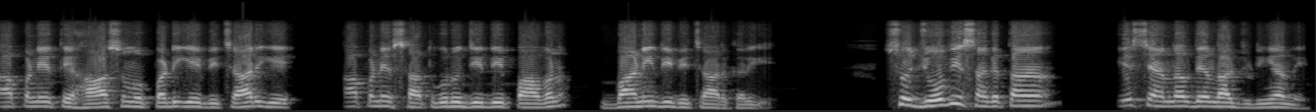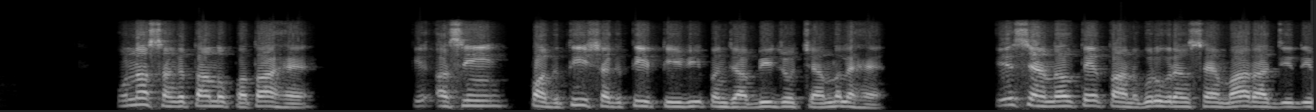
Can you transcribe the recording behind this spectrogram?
ਆਪਣੇ ਇਤਿਹਾਸ ਨੂੰ ਪੜ੍ਹੀਏ, ਵਿਚਾਰੀਏ, ਆਪਣੇ ਸਤਿਗੁਰੂ ਜੀ ਦੀ ਪਾਵਨ ਬਾਣੀ ਦੀ ਵਿਚਾਰ ਕਰੀਏ। ਸੋ ਜੋ ਵੀ ਸੰਗਤਾਂ ਇਸ ਚੈਨਲ ਦੇ ਨਾਲ ਜੁੜੀਆਂ ਨੇ, ਉਹਨਾਂ ਸੰਗਤਾਂ ਨੂੰ ਪਤਾ ਹੈ ਕਿ ਅਸੀਂ ਭਗਤੀ ਸ਼ਕਤੀ ਟੀਵੀ ਪੰਜਾਬੀ ਜੋ ਚੈਨਲ ਹੈ, ਇਸ ਚੈਨਲ ਤੇ ਧੰਨ ਗੁਰੂ ਗ੍ਰੰਥ ਸਾਹਿਬ ਮਹਾਰਾਜ ਜੀ ਦੀ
